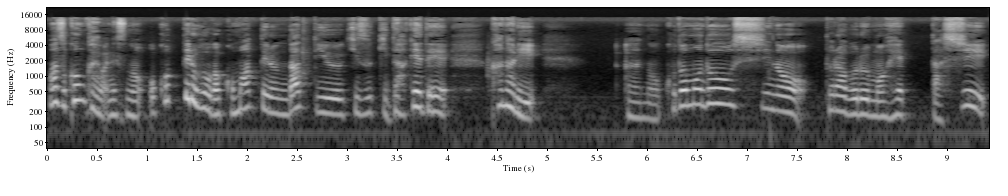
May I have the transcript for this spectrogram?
まず今回はね、その怒ってる方が困ってるんだっていう気づきだけで、かなり、あの、子供同士のトラブルも減ったし、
